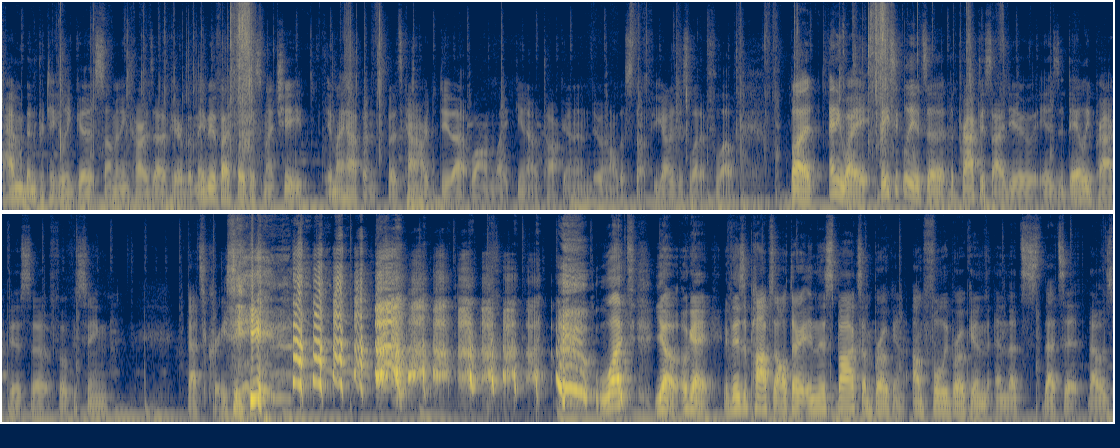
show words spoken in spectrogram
I haven't been particularly good at summoning cards out of here, but maybe if I focus my chi, it might happen. But it's kind of hard to do that while I'm like, you know, talking and doing all this stuff. You gotta just let it flow. But anyway, basically it's a the practice I do is a daily practice of focusing. That's crazy. what? Yo, okay. If there's a pops alt art in this box, I'm broken. I'm fully broken, and that's that's it. That was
